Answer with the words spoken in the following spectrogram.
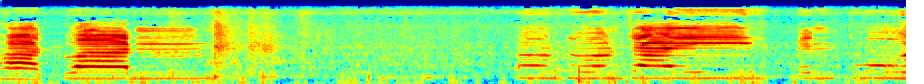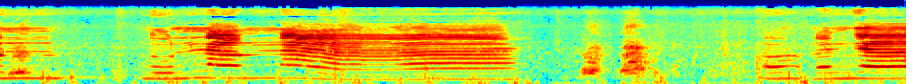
ผัดวันเอาดวงใจเป็นทุน หนุนนำหน้าเอานัญญา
